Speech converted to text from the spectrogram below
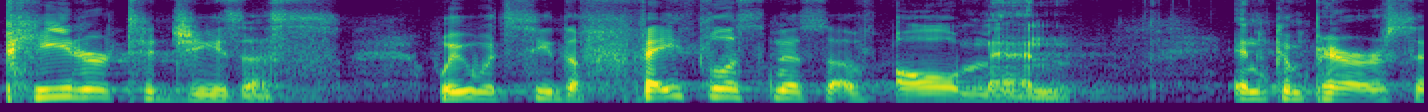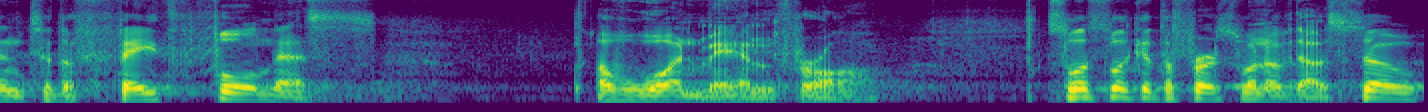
Peter to Jesus, we would see the faithlessness of all men in comparison to the faithfulness of one man for all. So let's look at the first one of those. So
